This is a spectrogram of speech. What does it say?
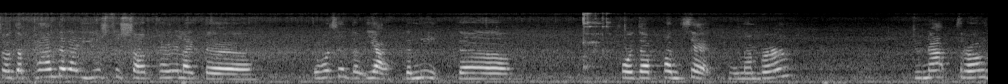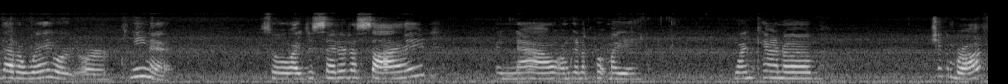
So the pan that I used to saute like the, it wasn't the, yeah, the meat, the, for the pancit, remember? Do not throw that away or, or clean it. So I just set it aside and now I'm gonna put my one can of chicken broth.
